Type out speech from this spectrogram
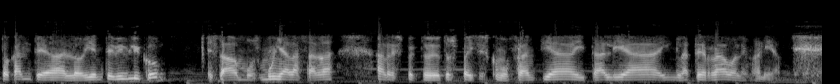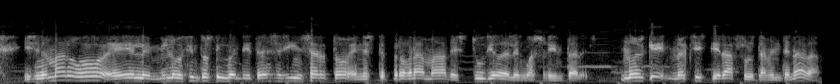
tocante al Oriente bíblico estábamos muy a la saga al respecto de otros países como Francia, Italia, Inglaterra o Alemania. Y sin embargo, él en 1953 es inserto en este programa de estudio de lenguas orientales. No es que no existiera absolutamente nada.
